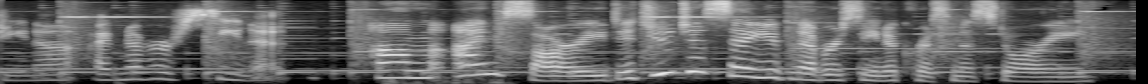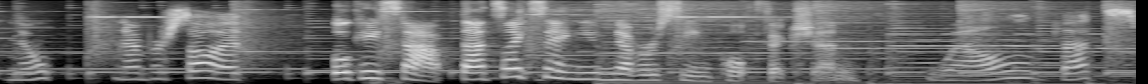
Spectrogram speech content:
Gina, I've never seen it. Um, I'm sorry. Did you just say you've never seen a Christmas story? Nope, never saw it. Okay, stop. That's like saying you've never seen Pulp Fiction. Well, that's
